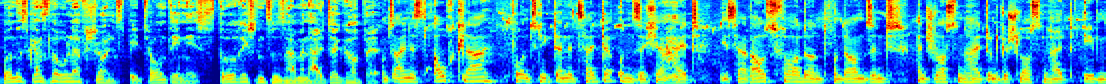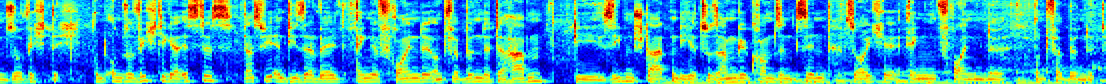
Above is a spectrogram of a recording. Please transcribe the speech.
Bundeskanzler Olaf Scholz betont den historischen Zusammenhalt der Gruppe. Uns allen ist auch klar, vor uns liegt eine Zeit der Unsicherheit. Die ist herausfordernd und darum sind Entschlossenheit und Geschlossenheit ebenso wichtig. Und umso wichtiger ist es, dass wir in dieser Welt enge Freunde und Verbündete haben. Die sieben Staaten, die hier zusammengekommen sind, sind solche engen Freunde und Verbündete.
